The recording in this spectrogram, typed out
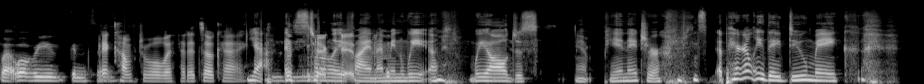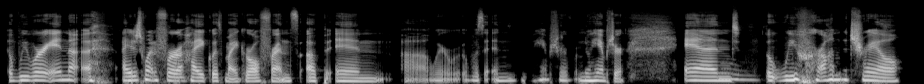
But what were you going to say? Get comfortable with it. It's okay. Yeah, it's totally fine. I mean, we I mean, we all just know, pee in nature. Apparently, they do make. We were in. Uh, I just went for a hike with my girlfriends up in uh, where was it in New Hampshire, New Hampshire, and Mm. we were on the trail,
